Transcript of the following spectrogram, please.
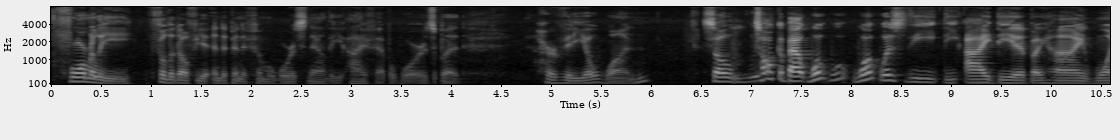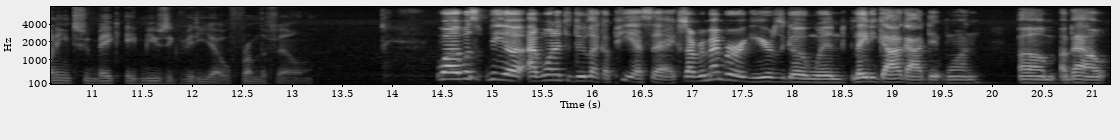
formerly Philadelphia Independent Film Awards, now the IFAP Awards, but her video won. So mm-hmm. talk about what, what what was the the idea behind wanting to make a music video from the film? Well, it was via. I wanted to do like a PSA because I remember years ago when Lady Gaga did one um, about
